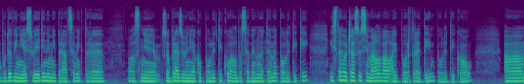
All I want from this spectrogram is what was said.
budovy nie sú jedinými prácami, ktoré vlastne zobrazujú nejakú politiku alebo sa venujú téme politiky. Istého času si maloval aj portréty politikov. A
